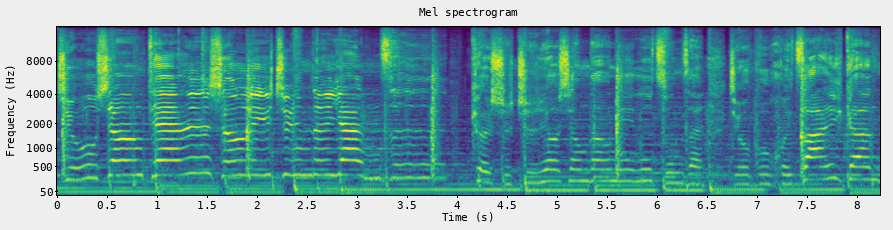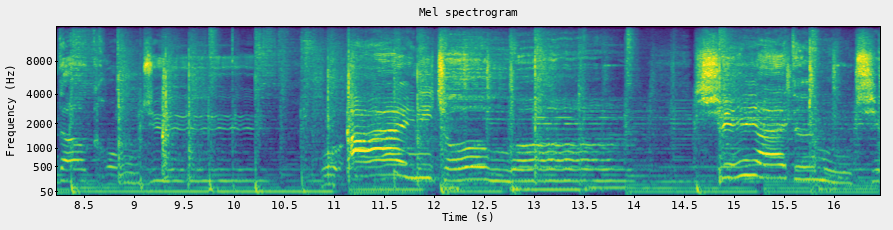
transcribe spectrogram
就像天上离群的燕子。可是只要想到你的存在，就不会再感到恐惧。我爱你，中国，亲爱的母亲，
